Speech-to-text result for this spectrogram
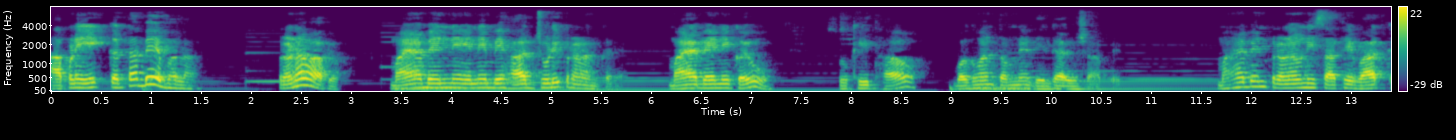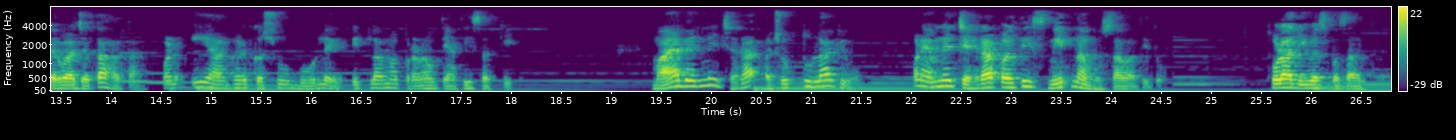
આપણે એક કરતા બે ભલા. પ્રણવ આપ્યો માયાબેનને એને બે હાથ જોડી પ્રણામ કર્યા. માયાબેને કહ્યું, સુખી થાવ ભગવાન તમને દીર્ઘાયુષ્ય આપે. માયાબેન પ્રણવની સાથે વાત કરવા જતા હતા, પણ એ આગળ કશું બોલે એટલામાં પ્રણવ ત્યાંથી સરકી માયાબેનને જરા અજુગતું લાગ્યું, પણ એમને ચહેરા પરથી સ્મિત ના ભૂસાવા દીધો. થોડા દિવસ પસાર થયા.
